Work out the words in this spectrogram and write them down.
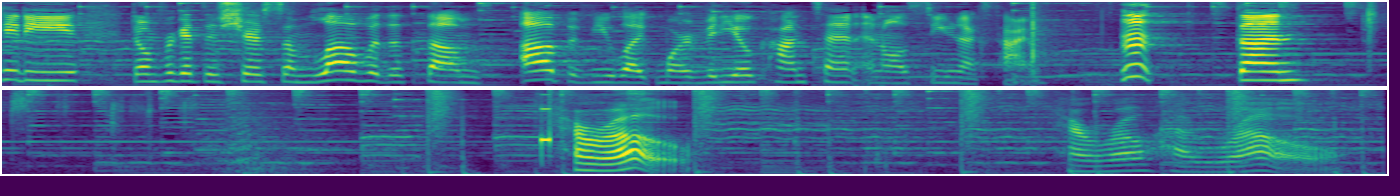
Kitty. Don't forget to share some love with a thumbs up if you like more video content, and I'll see you next time. Mm, done. Hello. Hello, hello.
